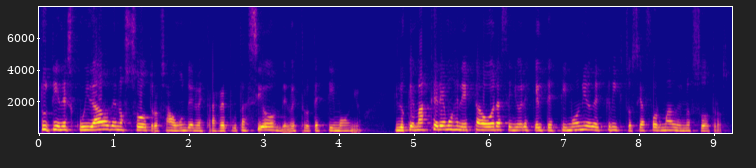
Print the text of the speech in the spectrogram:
tú tienes cuidado de nosotros, aún de nuestra reputación, de nuestro testimonio. Y lo que más queremos en esta hora, Señor, es que el testimonio de Cristo sea formado en nosotros.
